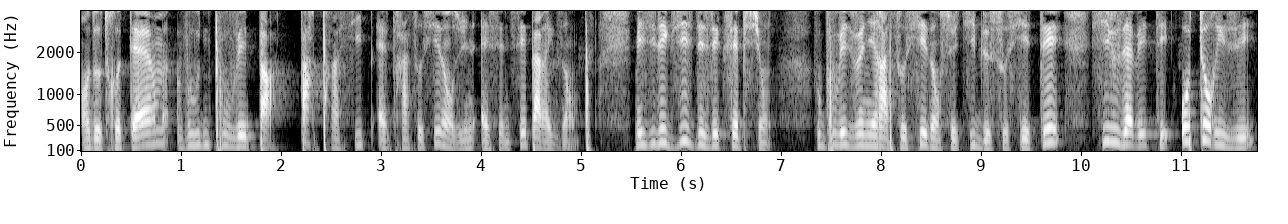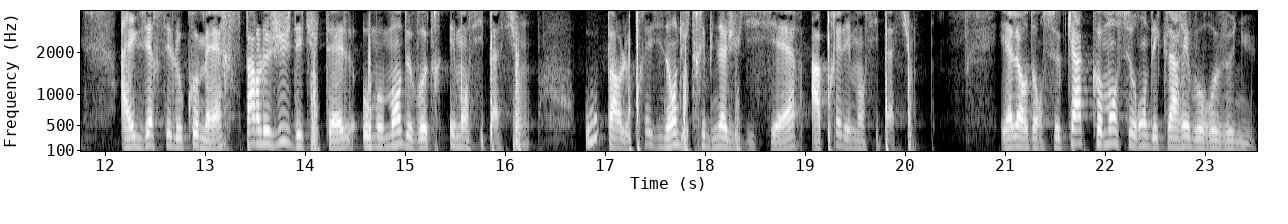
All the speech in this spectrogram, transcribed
En d'autres termes, vous ne pouvez pas, par principe, être associé dans une SNC par exemple. Mais il existe des exceptions. Vous pouvez devenir associé dans ce type de société si vous avez été autorisé à exercer le commerce par le juge des tutelles au moment de votre émancipation ou par le président du tribunal judiciaire après l'émancipation. Et alors dans ce cas, comment seront déclarés vos revenus?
